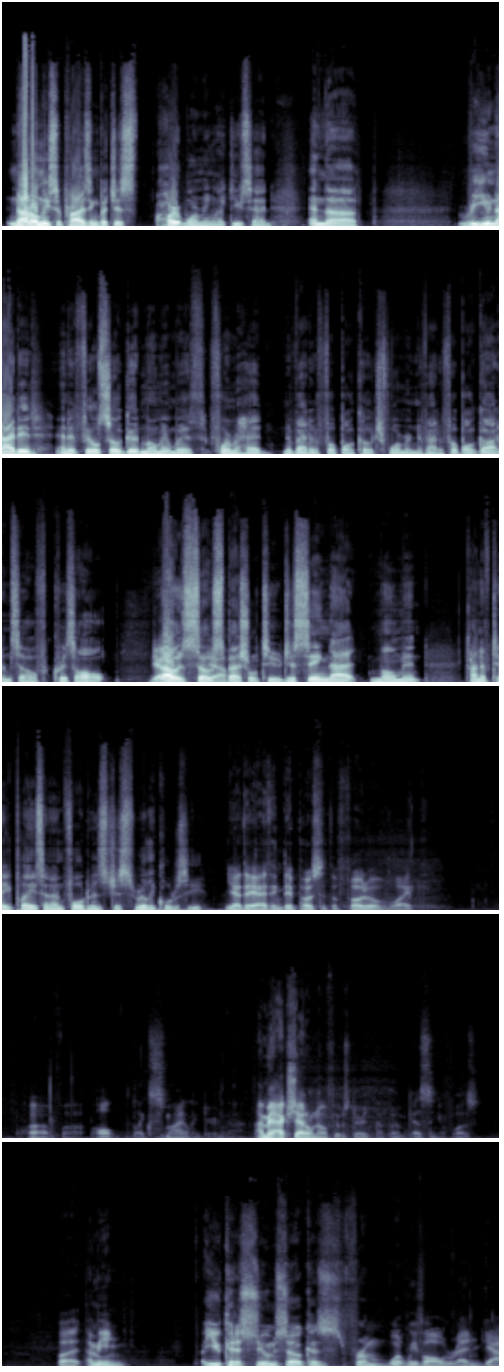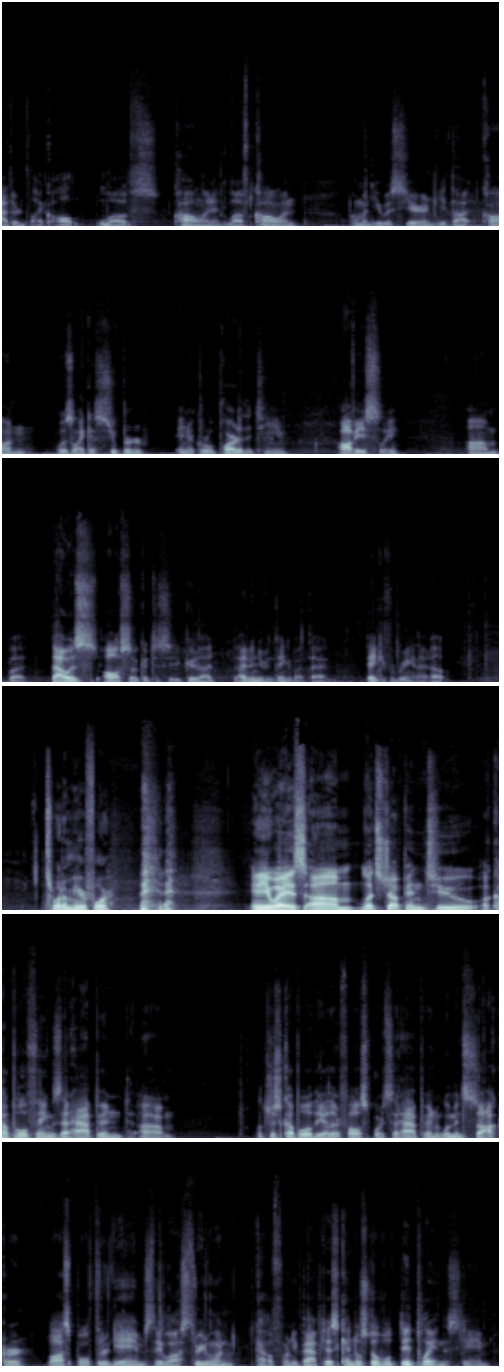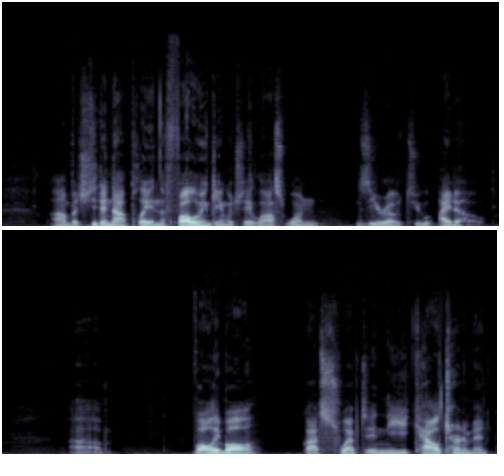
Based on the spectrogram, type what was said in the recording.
not only surprising but just heartwarming, like you said. And the reunited and it feels so good moment with former head Nevada football coach, former Nevada football god himself, Chris Ault. Yeah, that was so yeah. special too. Just seeing that moment kind of take place and unfold was just really cool to see. Yeah, they. I think they posted the photo of like, of uh, all like smiling during that. I mean, actually, I don't know if it was during that, but I'm guessing it was. But I mean, you could assume so because from what we've all read and gathered, like Ault loves Colin and loved Colin um, when he was here, and he thought Colin was like a super integral part of the team, obviously. Um, but that was also good to see. Good. I I didn't even think about that. Thank you for bringing that up. That's what I'm here for. Anyways, um, let's jump into a couple of things that happened. Um, just a couple of the other fall sports that happened. Women's soccer lost both their games. They lost three to one. California Baptist. Kendall Stovall did play in this game, um, but she did not play in the following game, which they lost 1-0 to Idaho. Um, volleyball got swept in the Cal tournament.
